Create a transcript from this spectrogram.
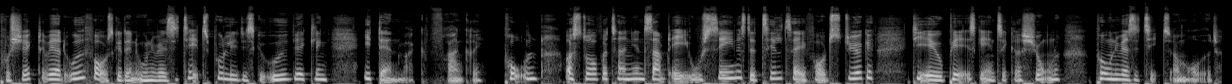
projekt ved at udforske den universitetspolitiske udvikling i Danmark, Frankrig, Polen og Storbritannien samt EU's seneste tiltag for at styrke de europæiske integrationer på universitetsområdet.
